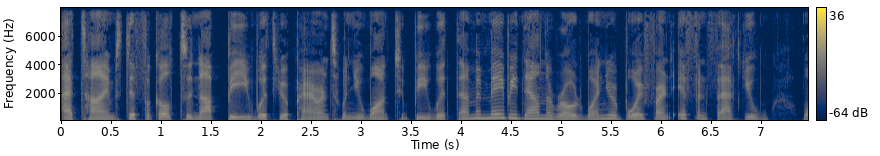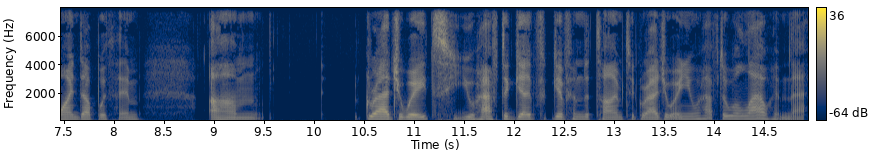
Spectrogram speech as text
at times difficult to not be with your parents when you want to be with them. And maybe down the road, when your boyfriend, if in fact you wind up with him, um, graduates, you have to give give him the time to graduate. And you have to allow him that.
